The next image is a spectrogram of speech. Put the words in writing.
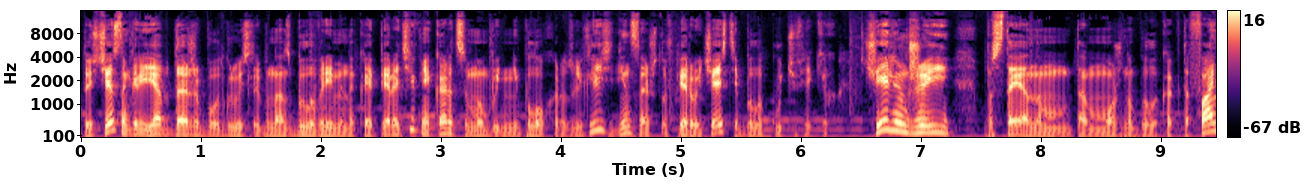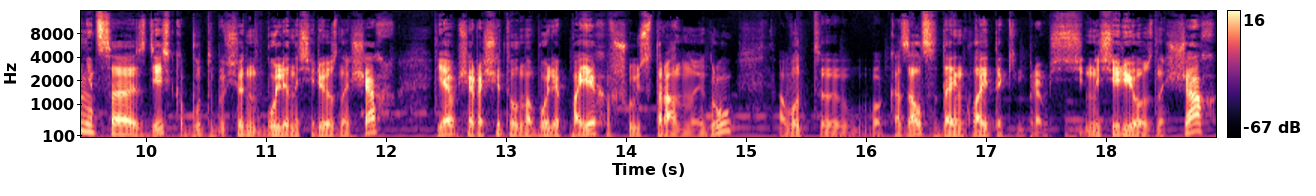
То есть, честно говоря, я бы даже, вот говорю, если бы у нас было время на кооператив, мне кажется, мы бы неплохо развлеклись. Единственное, что в первой части было куча всяких челленджей, постоянно там можно было как-то фаниться. Здесь как будто бы все более на серьезных щах. Я вообще рассчитывал на более поехавшую странную игру, а вот э, оказался Dying Light таким прям на серьезных щах.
